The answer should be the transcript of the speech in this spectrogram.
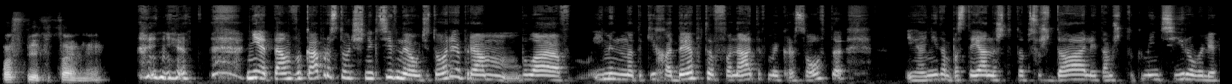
посты официальные. Нет, нет, там ВК просто очень активная аудитория, прям была именно таких адептов, фанатов Microsoft, и они там постоянно что-то обсуждали, там что-то комментировали.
